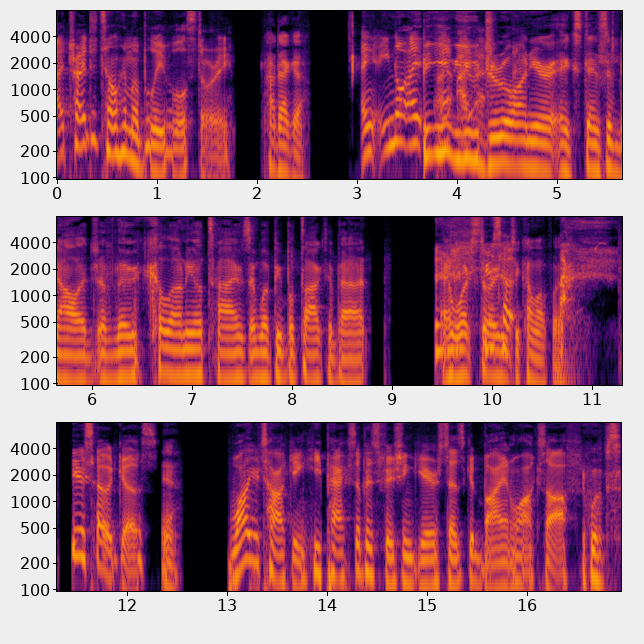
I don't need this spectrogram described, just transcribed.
I tried to tell him a believable story. How'd that go? And you know, I But you, I- you I- drew on your extensive knowledge of the colonial times and what people talked about. And what story Here's did you come up with? Here's how it goes. Yeah. While you're talking, he packs up his fishing gear, says goodbye, and walks off. Whoops.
